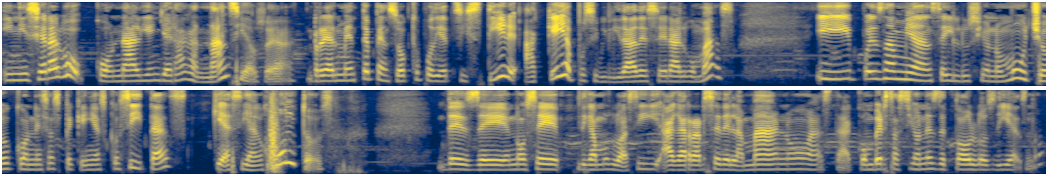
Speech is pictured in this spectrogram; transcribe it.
iniciar algo con alguien ya era ganancia, o sea, realmente pensó que podía existir aquella posibilidad de ser algo más. Y pues Damián se ilusionó mucho con esas pequeñas cositas que hacían juntos. Desde, no sé, digámoslo así, agarrarse de la mano hasta conversaciones de todos los días, ¿no?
